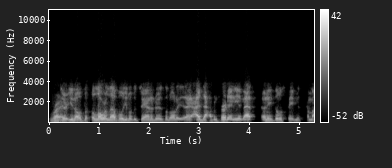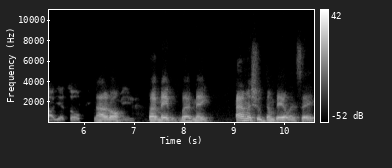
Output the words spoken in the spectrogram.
right. You know, the, the lower level, you know, the janitors and all that. I, I haven't heard any of that, any of those statements come out yet. So Not at I all. mean, But maybe, but may I'm gonna shoot them bail and say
